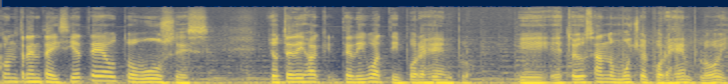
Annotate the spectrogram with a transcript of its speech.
con 37 autobuses, yo te, digo, te digo a ti, por ejemplo, y estoy usando mucho el por ejemplo hoy,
